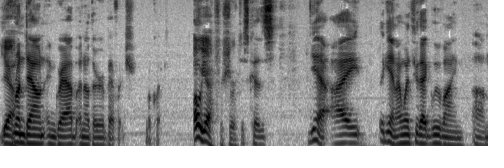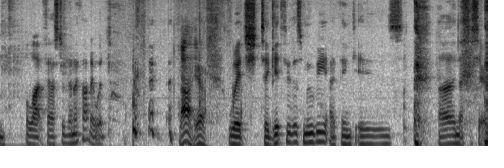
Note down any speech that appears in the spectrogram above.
Yeah. run down and grab another beverage real quick, Oh yeah, for sure. just because. Yeah, I again I went through that Glühwein um, a lot faster than I thought I would, Ah yeah. which to get through this movie I think is uh, necessary.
